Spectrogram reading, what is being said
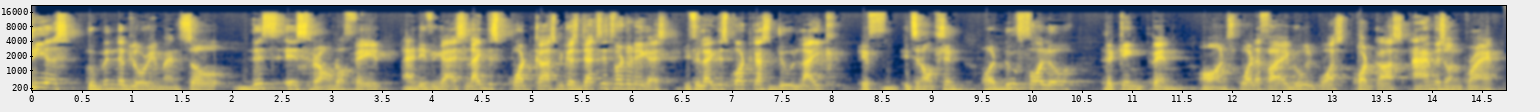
Tears to win the glory, man. So this is round of eight. And if you guys like this podcast, because that's it for today, guys. If you like this podcast, do like if it's an option or do follow the Kingpin on Spotify, Google Podcast, Amazon Prime,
